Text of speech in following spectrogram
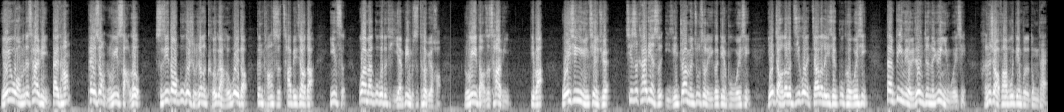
由于我们的菜品带汤，配送容易洒漏，实际到顾客手上的口感和味道跟堂食差别较大，因此。外卖顾客的体验并不是特别好，容易导致差评。第八，微信运营欠缺。其实开店时已经专门注册了一个店铺微信，也找到了机会加到了一些顾客微信，但并没有认真的运营微信，很少发布店铺的动态，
